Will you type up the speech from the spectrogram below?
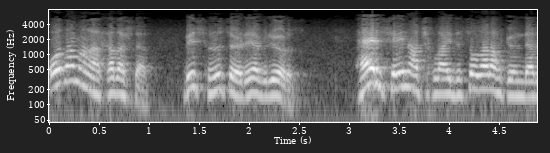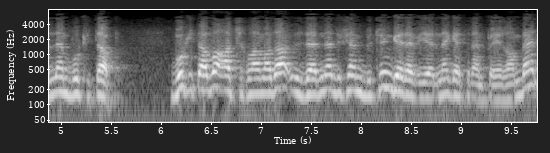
O zaman arkadaşlar biz şunu söyleyebiliyoruz. Her şeyin açıklayıcısı olarak gönderilen bu kitap bu kitabı açıklamada üzerine düşen bütün görevi yerine getiren peygamber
